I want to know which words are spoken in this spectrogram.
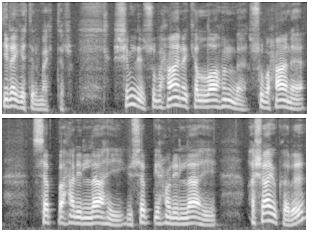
dile getirmektir. Şimdi Subhaneke Allahümme Subhane Sebbaha lillahi Yusebbihu lillahi aşağı yukarı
